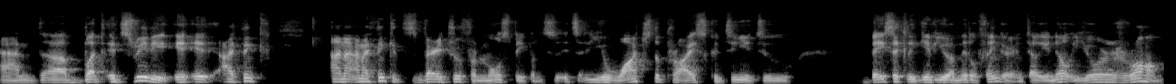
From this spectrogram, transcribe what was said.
and uh, but it's really it, it, i think and, and i think it's very true for most people. It's, it's you watch the price continue to basically give you a middle finger and tell you no you're wrong.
